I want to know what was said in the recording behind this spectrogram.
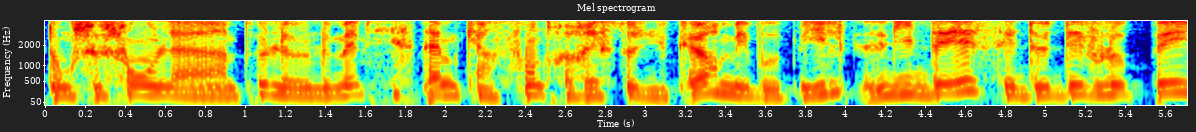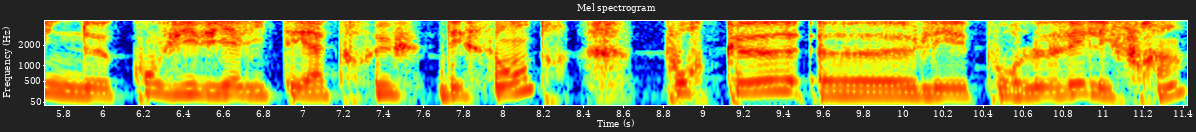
Donc ce sont là un peu le, même système qu'un centre resto du cœur mais mobile. L'idée c'est de développer une convivialité accrue des centres pour que euh, les pour lever les freins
